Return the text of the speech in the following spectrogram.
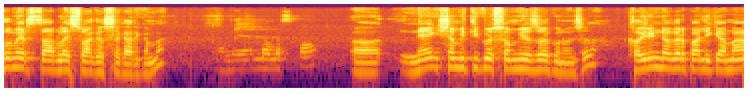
उपमेयर साहबलाई स्वागत छ कार्यक्रममा। न्यायिक समितिको संयोजक हुनुहुन्छ। खैरी नगरपालिकामा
